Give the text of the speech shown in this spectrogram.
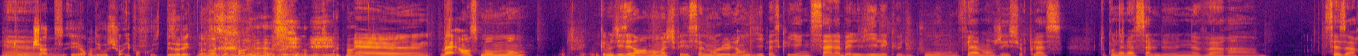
Bouton Euh, chat et rendez-vous sur et pour cause. Désolé. non, non, mais t'écoutes Marion. Euh, bah, en ce moment, comme je disais, normalement, moi, je fais seulement le lundi parce qu'il y a une salle à Belleville et que du coup, on fait à manger sur place. Donc, on a la salle de 9h à 16h.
